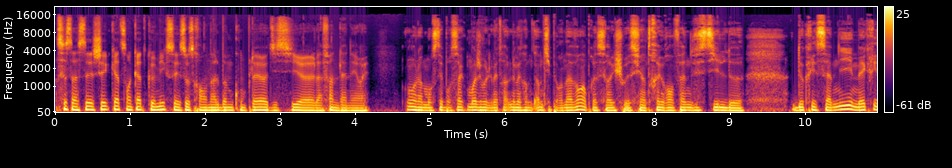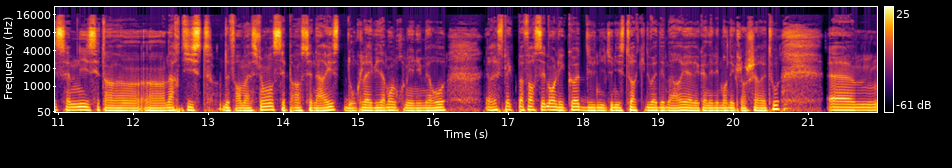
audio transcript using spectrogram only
C'est ça, c'est chez 404 Comics et ce sera en album complet d'ici la fin de l'année. Ouais. Voilà, bon, c'est pour ça que moi je voulais le mettre, le mettre un, petit peu en avant. Après, c'est vrai que je suis aussi un très grand fan du style de, de Chris Samney, mais Chris Samney, c'est un, un artiste de formation, c'est pas un scénariste. Donc là, évidemment, le premier numéro respecte pas forcément les codes d'une histoire qui doit démarrer avec un élément déclencheur et tout. Euh,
